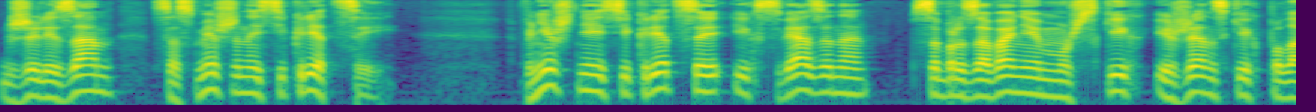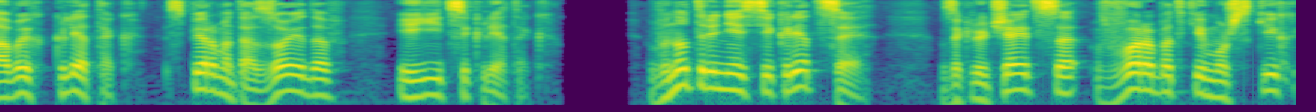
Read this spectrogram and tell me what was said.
к железам со смешанной секрецией. Внешняя секреция их связана с образованием мужских и женских половых клеток, сперматозоидов и яйцеклеток. Внутренняя секреция заключается в выработке мужских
